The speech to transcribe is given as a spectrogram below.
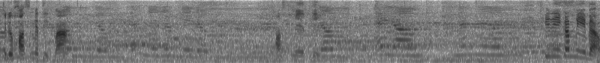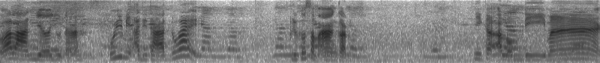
ไปดูคอสเมติกบ้าง คอสเมติก ที่นี่ก็มีแบบว่าร้านเยอะอยู่นะ อุ้ยมีอาดิดาสด้วยไปดูเครื่องสำอางก่อน นี่ก็อารมณ์ดีมาก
